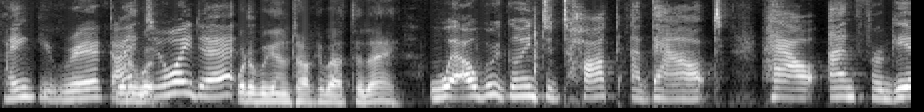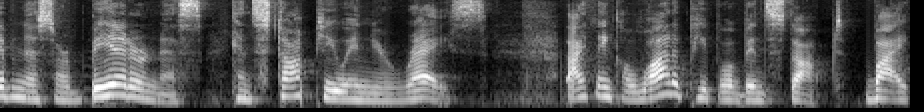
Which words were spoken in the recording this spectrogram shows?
Thank you, Rick. What I enjoyed it. What are we going to talk about today? Well, we're going to talk about how unforgiveness or bitterness can stop you in your race. I think a lot of people have been stopped by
